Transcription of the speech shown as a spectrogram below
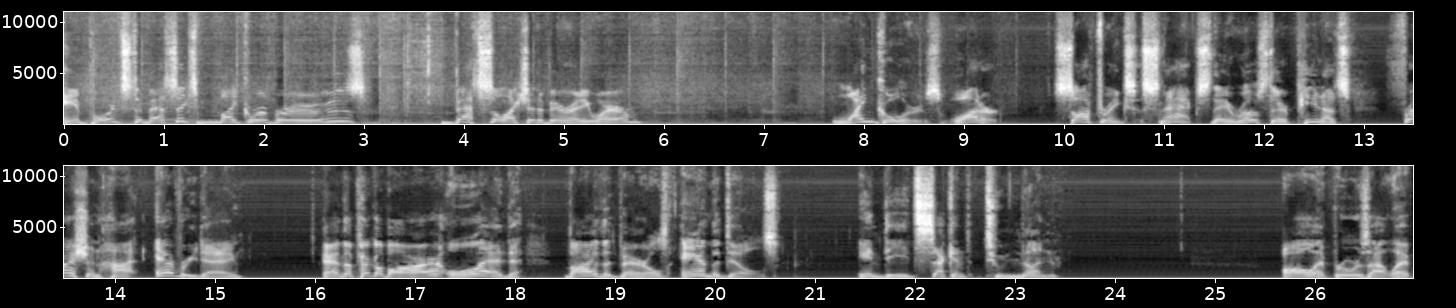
Imports, domestics, microbrews, best selection of beer anywhere. Wine coolers, water, soft drinks, snacks. They roast their peanuts fresh and hot every day. And the pickle bar led by the barrels and the dills. Indeed, second to none. All at Brewers Outlet,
